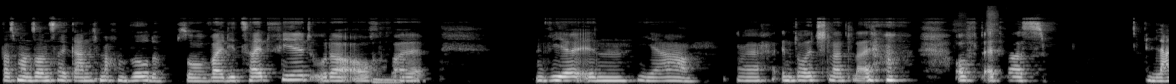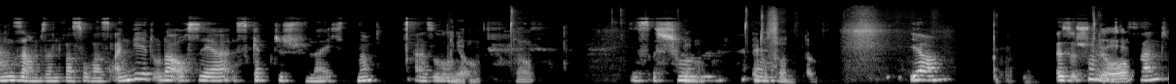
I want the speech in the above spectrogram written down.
was man sonst halt gar nicht machen würde. So, weil die Zeit fehlt oder auch, Mhm. weil wir in, ja, äh, in Deutschland leider oft etwas langsam sind, was sowas angeht oder auch sehr skeptisch vielleicht, ne? Also, Ja, ja, das ist schon, äh, interessant. Ja. ja, es ist schon Ja. interessant.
